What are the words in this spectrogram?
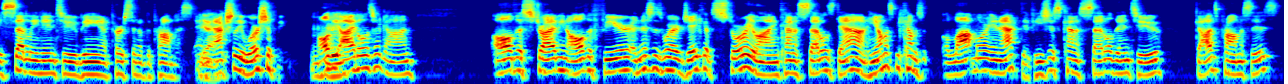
is settling into being a person of the promise and Yeah. actually worshiping. All the Mhm. idols are gone. All the striving, all the fear, and this is where Jacob's storyline kind of settles down. He almost becomes a lot more inactive. He's just kind of settled into God's promises.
